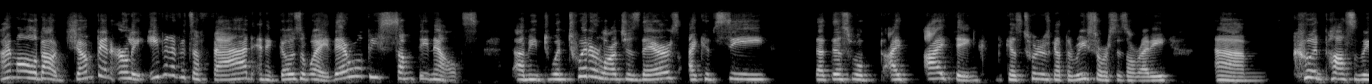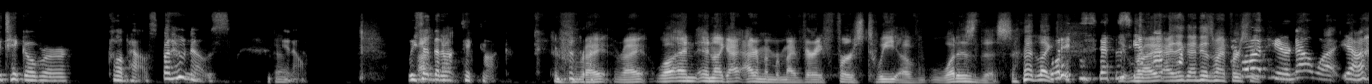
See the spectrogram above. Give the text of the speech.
I'm all about jump in early, even if it's a fad and it goes away. There will be something else. I mean, when Twitter launches theirs, I could see that this will. I I think because Twitter's got the resources already, um, could possibly take over Clubhouse. But who knows? Yeah. You know, we said I- that about TikTok. right, right. Well, and and like I, I remember my very first tweet of what is this? like what is this? right. I think I think that was my first Come tweet. on here. Now what? Yeah.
